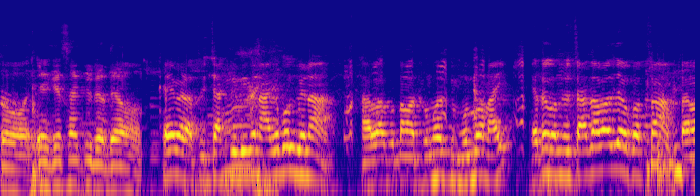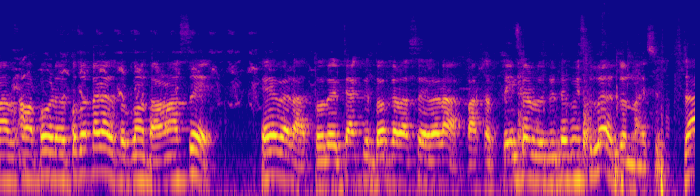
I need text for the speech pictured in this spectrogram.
তো একে চাকরিটা দেওয়া হবে। এই বেড়া তুই চাকরি দিবি না আগে বলবি না। আল্লাহর প্রতি আমার সময় কি মূল্য নাই। এতক্ষণ যদি চাঁদাবাজিও করতাম তাহলে আমার- পকেটে কত টাকা তোর কোনো ধারণা আছে? এ বেড়া তোর চাকরির দরকার আছে বেড়া পাঁচটা ইন্টারভিউ দিতে গেছিল এর জন্য আইছিল যা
